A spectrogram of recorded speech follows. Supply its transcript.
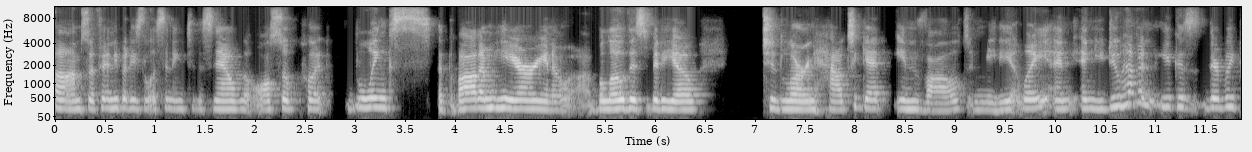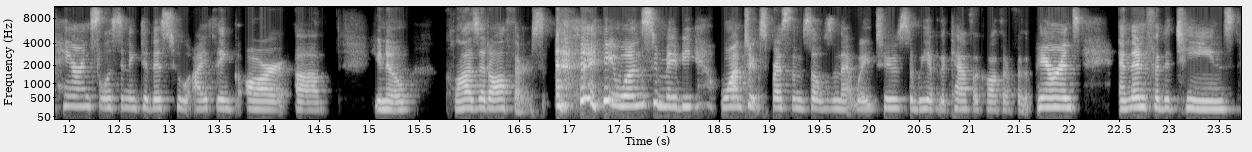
um, so if anybody's listening to this now, we'll also put links at the bottom here, you know, uh, below this video to learn how to get involved immediately. And and you do have an because there'll be parents listening to this who I think are, uh, you know, closet authors, ones who maybe want to express themselves in that way too. So we have the Catholic author for the parents, and then for the teens.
